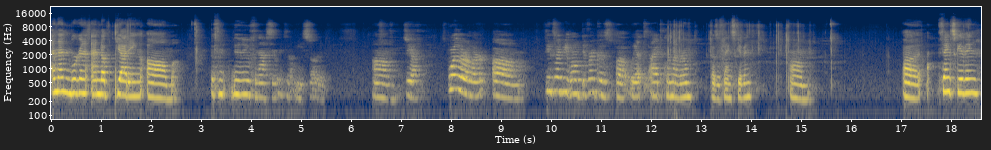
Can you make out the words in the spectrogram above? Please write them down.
and then we're gonna end up getting um the, the new FNAF series that we started. Um, so yeah, spoiler alert. Um, things might be a little different because uh, we had to, I had to clean my room because of Thanksgiving. Um, uh, Thanksgiving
